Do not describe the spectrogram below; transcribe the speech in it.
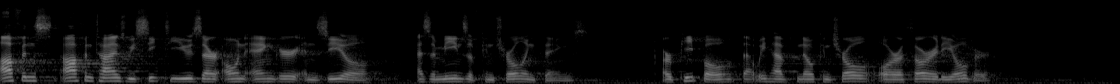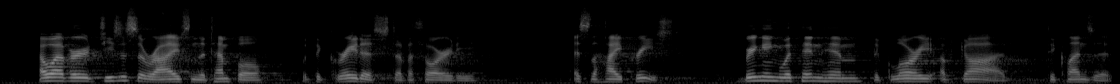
Often, oftentimes, we seek to use our own anger and zeal as a means of controlling things or people that we have no control or authority over. However, Jesus arrives in the temple with the greatest of authority as the high priest, bringing within him the glory of God to cleanse it.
